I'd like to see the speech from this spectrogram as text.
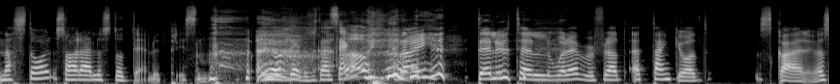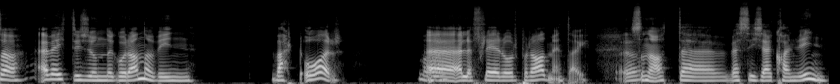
neste år så har jeg lyst til å dele ut prisen. Dele ut deg selv? Nei, dele ut til whatever, for jeg tenker jo at skal jeg Altså, jeg vet ikke om det går an å vinne hvert år, eh, eller flere år på rad, mente jeg. Ja. Sånn at eh, hvis ikke jeg kan vinne,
